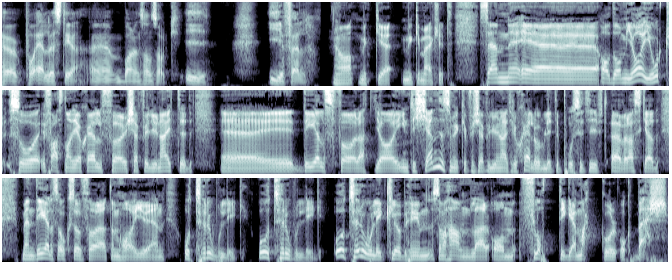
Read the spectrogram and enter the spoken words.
hög på LSD. Eh, bara en sån sak. I IFL. Ja, mycket, mycket märkligt. Sen eh, av de jag har gjort så fastnade jag själv för Sheffield United. Eh, dels för att jag inte känner så mycket för Sheffield United själv och blir lite positivt överraskad. Men dels också för att de har ju en otrolig, otrolig, otrolig klubbhymn som handlar om flottiga mackor och bärs.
